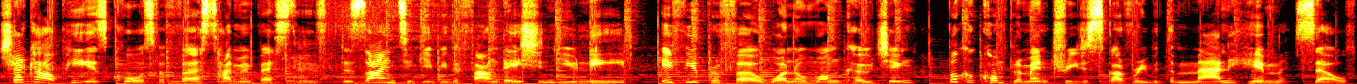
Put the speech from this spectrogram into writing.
Check out Peter's course for first time investors, designed to give you the foundation you need. If you prefer one on one coaching, book a complimentary discovery with the man himself.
